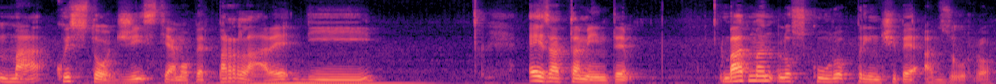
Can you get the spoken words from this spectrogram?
ma quest'oggi stiamo per parlare di esattamente Batman l'oscuro principe azzurro,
